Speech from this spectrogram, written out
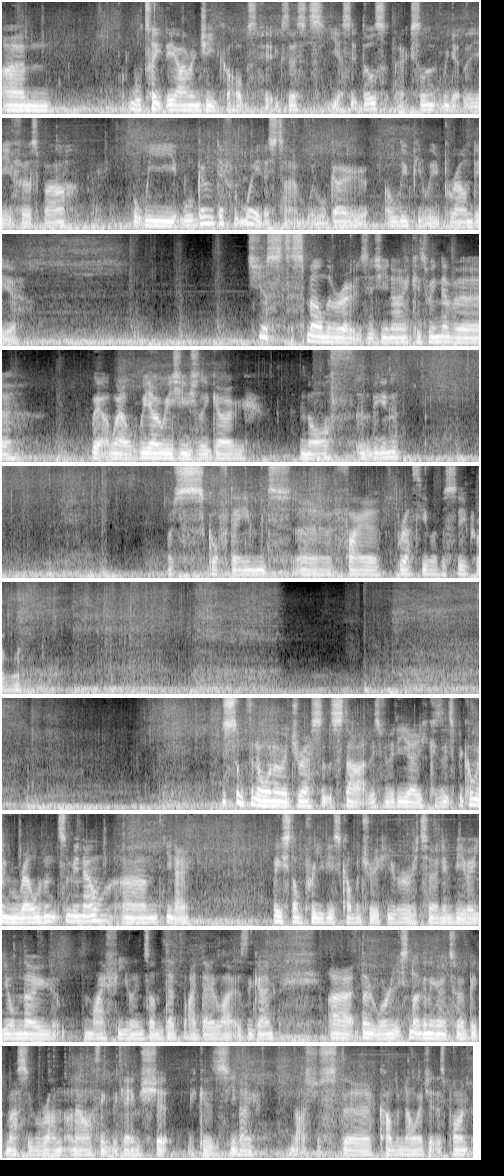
Um, we'll take the RNG corpse if it exists. Yes, it does. Excellent. We get the first bar. But we will go a different way this time. We will go a loopy loop around here. Just to smell the roses, you know, because we never well, we always usually go north at the beginning. Or scuffed aimed uh, fire breath you'll ever see, probably. Just something I want to address at the start of this video because it's becoming relevant to me now, and you know, based on previous commentary, if you're a returning viewer, you'll know my feelings on Dead by Daylight as the game. Uh, don't worry, it's not going to go into a big massive rant on how I think the game's shit, because, you know, that's just uh, common knowledge at this point.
